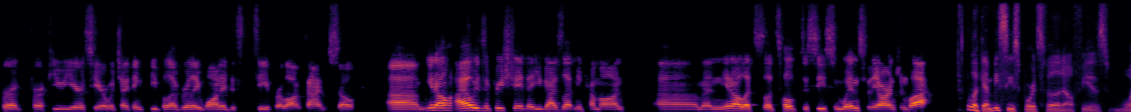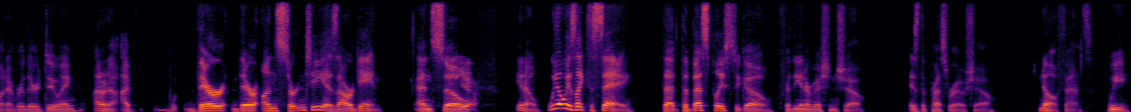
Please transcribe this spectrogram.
for for a few years here, which I think people have really wanted to see for a long time. So um, you know, I always appreciate that you guys let me come on. Um, and you know, let's let's hope to see some wins for the orange and black. Look, NBC Sports Philadelphia is whatever they're doing. I don't know. I've their their uncertainty is our gain, and so yeah. you know, we always like to say that the best place to go for the intermission show is the press row show. No offense, we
